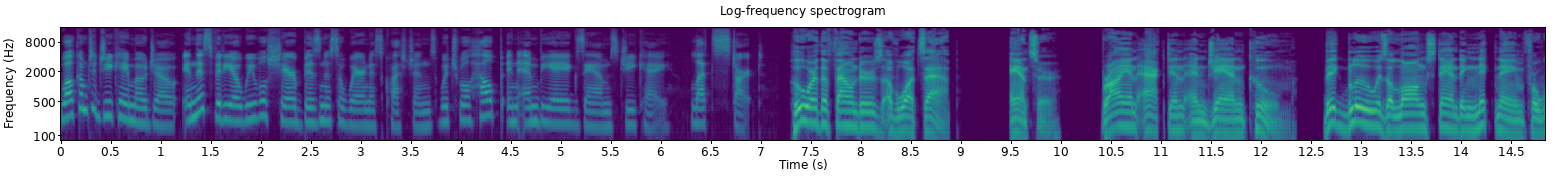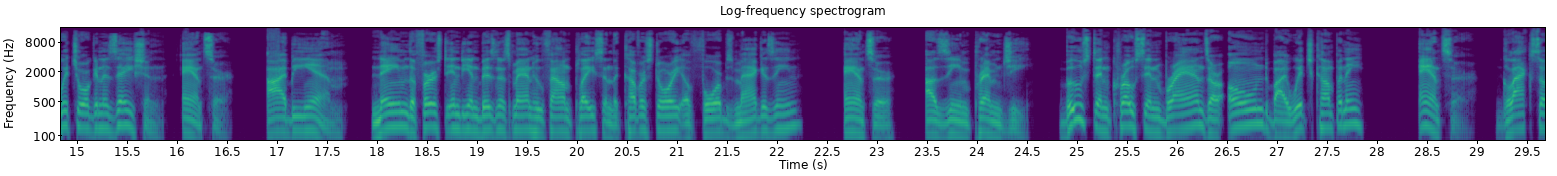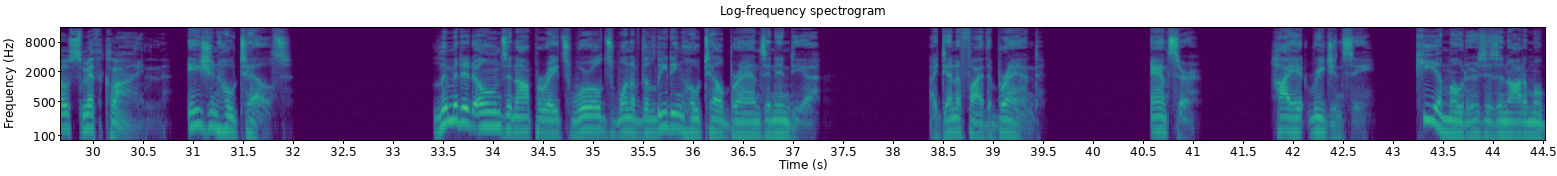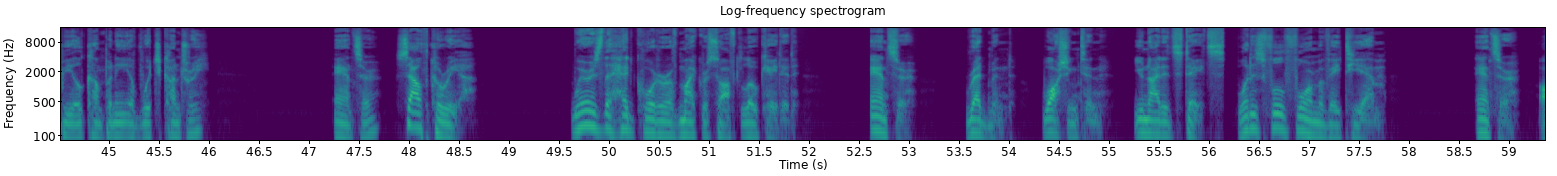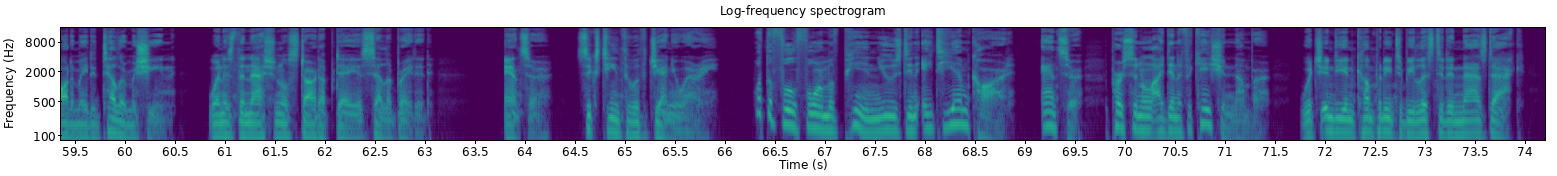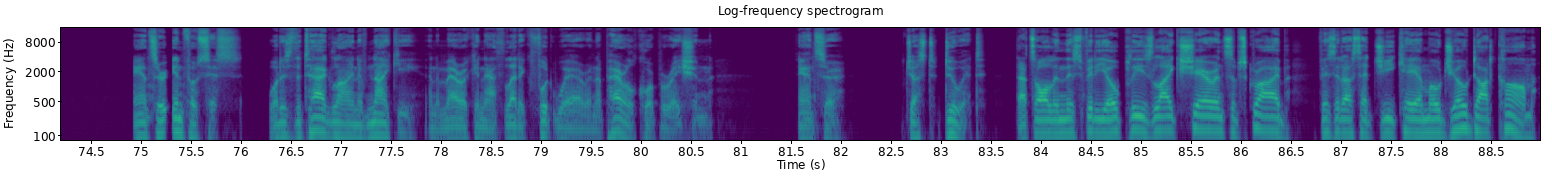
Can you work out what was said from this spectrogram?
Welcome to GK Mojo. In this video, we will share business awareness questions, which will help in MBA exams GK. Let's start. Who are the founders of WhatsApp? Answer. Brian Acton and Jan Koum. Big Blue is a long-standing nickname for which organization? Answer. IBM. Name the first Indian businessman who found place in the cover story of Forbes magazine? Answer. Azim Premji. Boost and Crocin brands are owned by which company? Answer. GlaxoSmithKline. Asian Hotels. Limited owns and operates world's one of the leading hotel brands in India. Identify the brand. Answer. Hyatt Regency. Kia Motors is an automobile company of which country? Answer. South Korea. Where is the headquarter of Microsoft located? Answer. Redmond, Washington, United States. What is full form of ATM? Answer. Automated teller machine. When is the National Startup Day is celebrated? Answer. 16th of January. What the full form of PIN used in ATM card? Answer. Personal identification number. Which Indian company to be listed in NASDAQ? Answer. Infosys. What is the tagline of Nike, an American athletic footwear and apparel corporation? Answer. Just do it. That's all in this video. Please like, share, and subscribe. Visit us at gkmojo.com.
